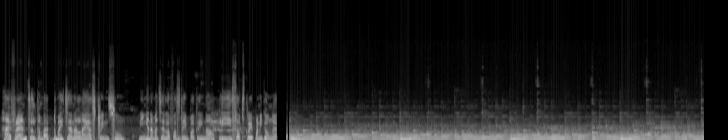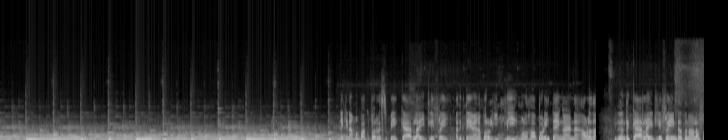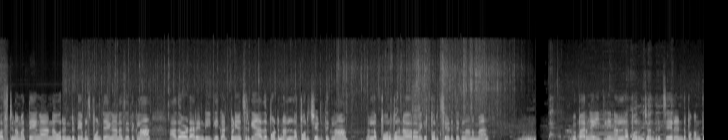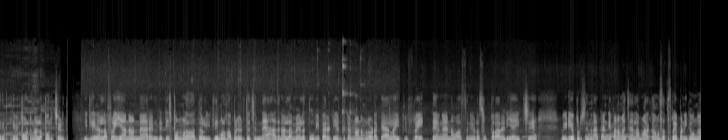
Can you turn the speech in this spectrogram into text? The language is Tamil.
Hi friends welcome back to my channel Nayas twins home நீங்கள் நம்ம சேனலை ஃபஸ்ட் டைம் பார்க்குறீங்கன்னா ப்ளீஸ் சப்ஸ்கிரைப் பண்ணிக்கோங்க. இன்றைக்கி நம்ம பார்க்க போகிற ரெசிபி கேரளா இட்லி ஃப்ரை அதுக்கு தேவையான பொருள் இட்லி மிளகா பொடி தேங்காய் எண்ணெய். அவ்வளோதான் இது வந்து கேரளா இட்லி ஃப்ரைன்றதுனால ஃபஸ்ட்டு நம்ம தேங்காய் எண்ணெய் ஒரு ரெண்டு டேபிள் ஸ்பூன் தேங்காய் எண்ணெய் சேர்த்துக்கலாம். அதோட ரெண்டு இட்லி கட் பண்ணி வச்சுருக்கேன். அதை போட்டு நல்லா பொறிச்சு எடுத்துக்கலாம். நல்லா பொறு பொறுன்னு நகர வரைக்கும் பொறிச்சு எடுத்துக்கலாம் நம்ம. இப்போ பாருங்கள் இட்லி நல்லா பொரிஞ்சு வந்துருச்சு. ரெண்டு பக்கம் திருப்பி திருப்பி போட்டு நல்லா பொறிச்சு எடுத்து இட்லி நல்லா ஃப்ரை ஆனோடனே ரெண்டு டீஸ்பூன் மிளகாத்தூள் இட்லி மிளகாப்பொடி எடுத்து வச்சுருந்தேன். அதை நல்லா மேலே தூவி பரட்டி எடுத்துட்டோம்னா நம்மளோட கேரளா இட்லி ஃப்ரை தேங்காய் எண்ணெய் வாசனையோட சூப்பராக ரெடி ஆயிடுச்சு. வீடியோ பிடிச்சிருந்துன்னா கண்டிப்பாக நம்ம சேனலை மறக்காமல் சப்ஸ்கிரைப் பண்ணிக்கோங்க.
